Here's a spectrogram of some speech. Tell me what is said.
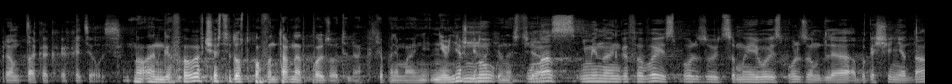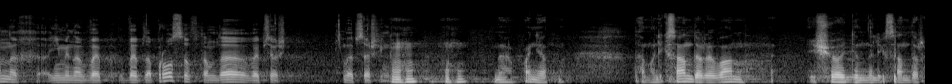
прям так, как хотелось. Но НГФВ в части доступа в интернет пользователя, как я понимаю, не- не внешних Ну, активностей. у а- нас именно НГФВ используется, мы его используем для обогащения данных именно веб, веб-запросов, там, да, веб-серф- веб-серфинга. Мгм, мгм. Да, понятно. Там Александр, Иван, еще один Александр.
